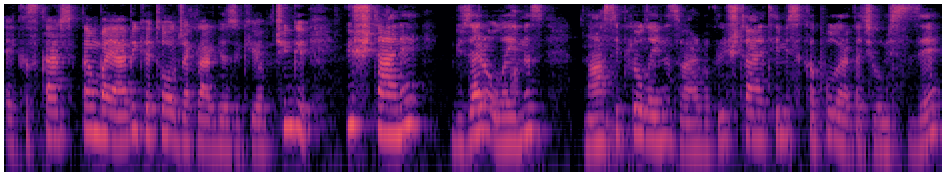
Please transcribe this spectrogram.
e, kıskançlıktan bayağı bir kötü olacaklar gözüküyor. Çünkü 3 tane güzel olayınız, nasipli olayınız var. Bakın 3 tane temiz kapı olarak açılmış size.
